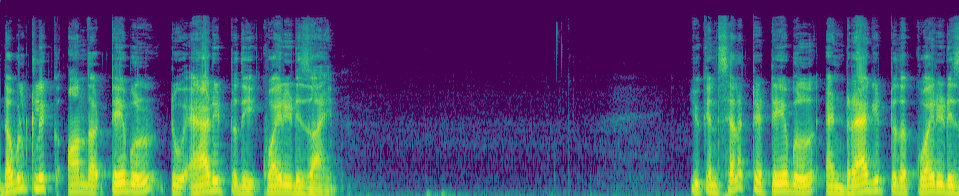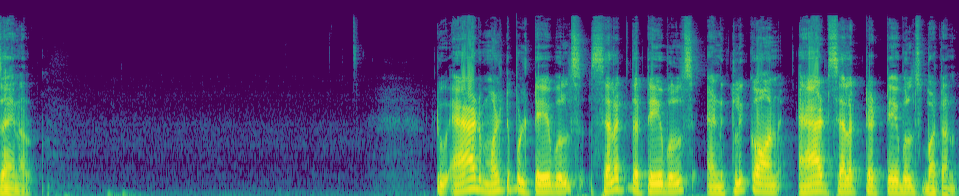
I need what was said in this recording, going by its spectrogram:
Double click on the table to add it to the query design. You can select a table and drag it to the query designer. To add multiple tables, select the tables and click on Add Selected Tables button.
